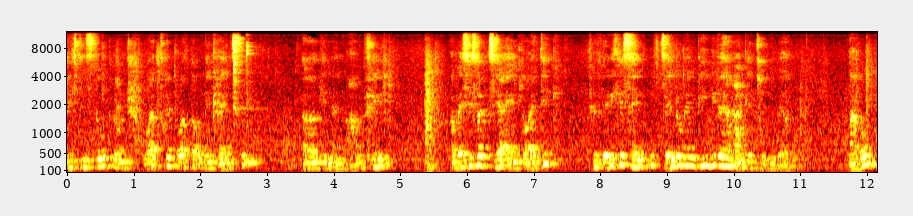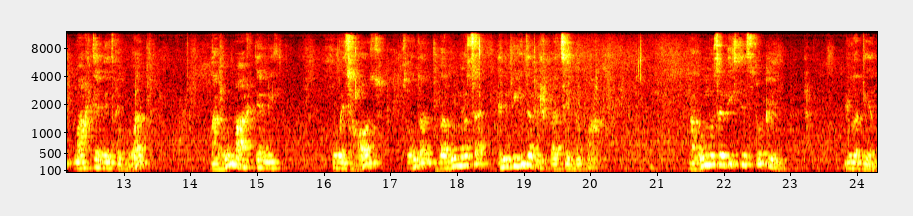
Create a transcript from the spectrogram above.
Licht ins Dunkel und Sportreporter ohne Grenzen, äh, dem ein Arm fehlt. Aber es ist halt sehr eindeutig, für welche Sendungen die wieder herangezogen werden. Warum macht er nicht Report? Warum macht er nicht Hohes Haus? Sondern warum muss er eine Behindertensportsendung machen? Warum muss er Licht ins Dunkel moderieren?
